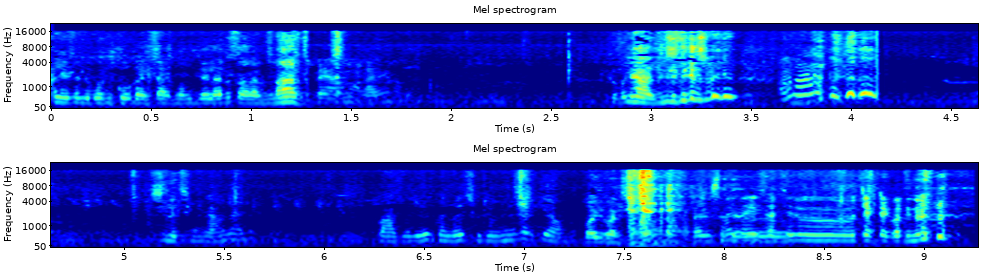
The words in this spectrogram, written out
ये लोगों को कैसा कौन दिला साला मार पे हम आ रहे हैं तुमने हाल दे इसमें चिल्ला चिल्ला पागल है पागल छोड़ने का क्या कोई बात नहीं चेक कर दूँगा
